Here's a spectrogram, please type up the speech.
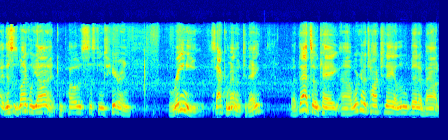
Hi, this is Michael Jahn at Compose Systems here in rainy Sacramento today, but that's okay. Uh, we're going to talk today a little bit about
